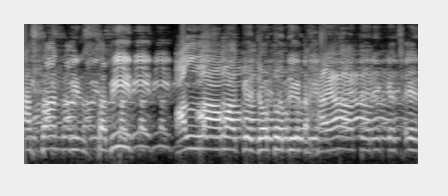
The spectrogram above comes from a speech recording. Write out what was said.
হাসান বিন সাবিত, আল্লাহ আমাকে যতদিন হায়াতে রেখেছেন,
